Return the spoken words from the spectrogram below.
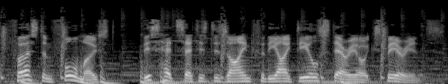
First and foremost, this headset is designed for the ideal stereo experience.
